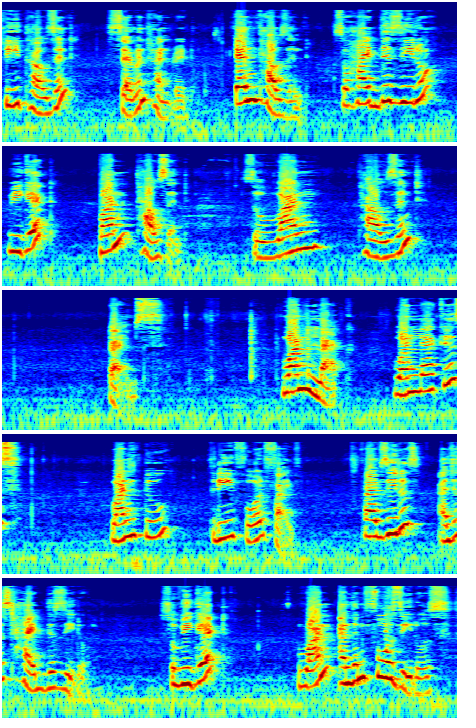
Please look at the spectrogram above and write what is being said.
3700. 10,000. So hide this 0. We get 1000. So 1000 times 1 lakh. 1 lakh is 1, 2, 3, 4, 5. 5 zeros. I'll just hide this 0. So we get 1 and then 4 zeros.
